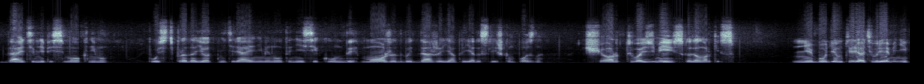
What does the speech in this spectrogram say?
Дайте мне письмо к нему. Пусть продает, не теряя ни минуты, ни секунды. Может быть, даже я приеду слишком поздно. «Черт возьми!» — сказал Маркиз. «Не будем терять времени».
